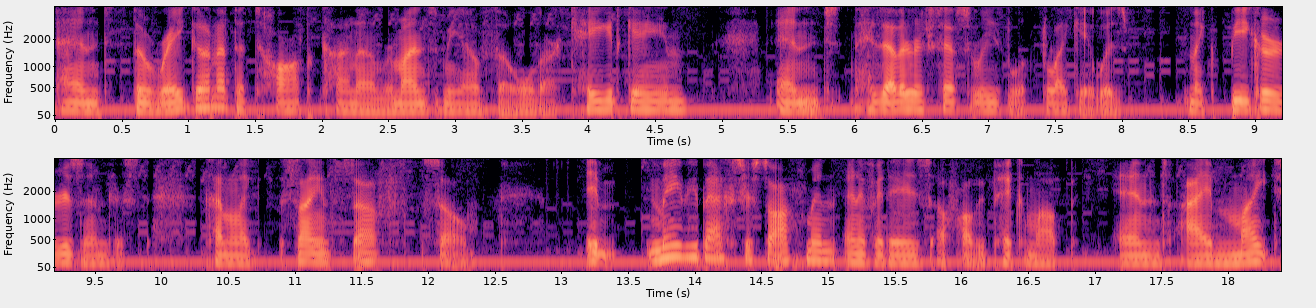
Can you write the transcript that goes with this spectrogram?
and the ray gun at the top kind of reminds me of the old arcade game and his other accessories looked like it was like beakers and just kind of like science stuff so it may be Baxter Stockman and if it is I'll probably pick him up and I might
